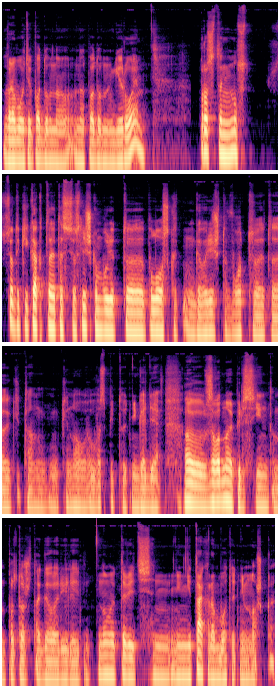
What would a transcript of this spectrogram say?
в работе подобного, над подобным героем. Просто, ну, все-таки как-то это все слишком будет э, плоско говорить, что вот это там кино воспитывает негодяев. А заводной апельсин там про тоже так говорили. Ну, это ведь не, не так работает немножко.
